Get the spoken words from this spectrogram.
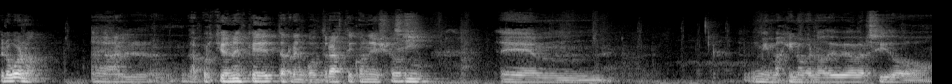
Pero bueno, al- la cuestión es que te reencontraste con ellos. Sí. Eh, me imagino que no debe haber sido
